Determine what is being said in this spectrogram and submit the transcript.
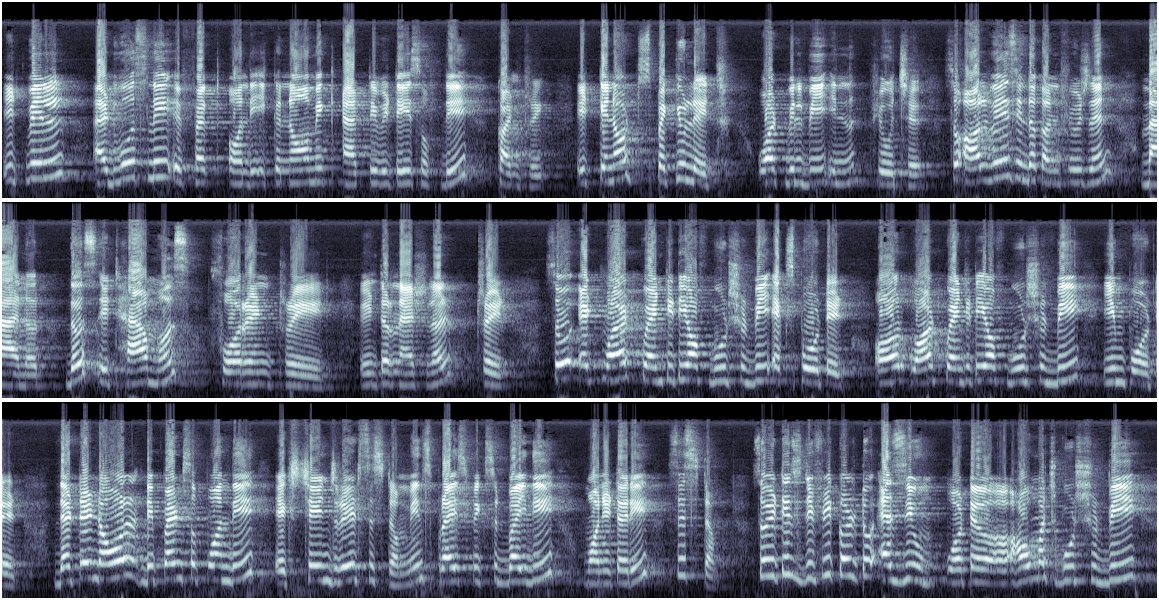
it will adversely affect on the economic activities of the country. It cannot speculate what will be in future. So, always in the confusion manner. Thus, it hammers foreign trade, international trade. So, at what quantity of goods should be exported or what quantity of goods should be imported. That and all depends upon the exchange rate system means price fixed by the monetary system. So, it is difficult to assume what uh, how much goods should be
